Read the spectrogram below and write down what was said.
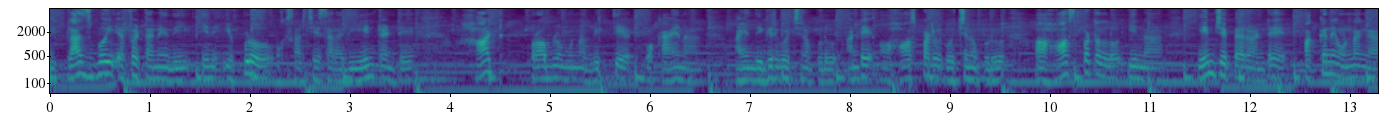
ఈ ప్లాస్బోయ్ ఎఫెక్ట్ అనేది ఈయన ఎప్పుడో ఒకసారి చేశారు. అది ఏంటంటే హార్ట్ ప్రాబ్లం ఉన్న వ్యక్తి ఒక ఆయన ఆయన దగ్గరికి వచ్చినప్పుడు అంటే ఆ హాస్పిటల్కి వచ్చినప్పుడు ఆ హాస్పిటల్లో ఈయన ఏం చెప్పారు అంటే పక్కనే ఉండగా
